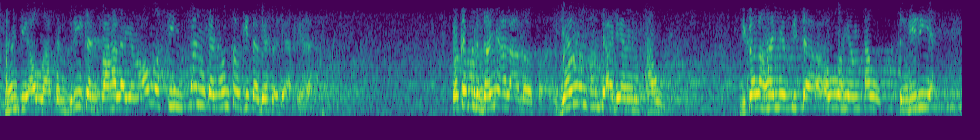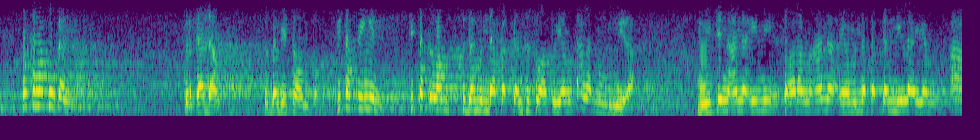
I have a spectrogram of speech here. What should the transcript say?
Nanti Allah akan berikan pahala yang Allah simpankan untuk kita besok di akhirat. Maka perbanyaklah amal soleh. Jangan sampai ada yang tahu. Jikalau hanya bisa Allah yang tahu sendirian, maka lakukan. Terkadang sebagai contoh. Kita ingin, kita telah sudah mendapatkan sesuatu yang sangat menggembira. Mungkin anak ini seorang anak yang mendapatkan nilai yang A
